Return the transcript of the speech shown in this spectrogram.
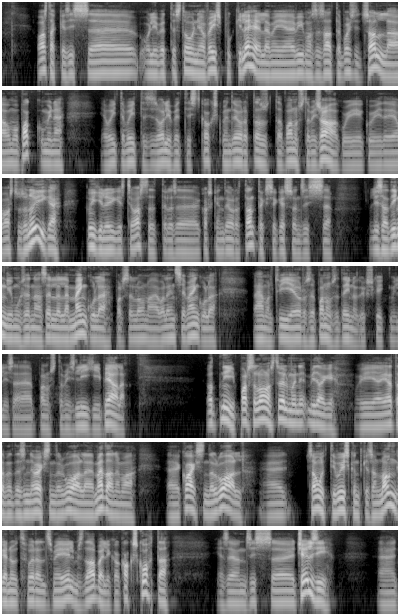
vastake siis äh, Olipet Estonia Facebooki lehele meie viimase saate postituse alla oma pakkumine ja võite võita siis Olipetist kakskümmend eurot tasuta panustamisraha, kui, kui teie vastus on õige, kõigile õigesti vastajatele see kakskümmend eurot antakse, kes on siis äh, lisatingimusena sellele mängule, Barcelona ja Valencia mängule, vähemalt viie-eurose panuse teinud ükskõik millise panustamisliigi peale. vot nii, Barcelonast veel mõni, midagi või jätame ta sinna üheksandale kohale mädanema, äh, kaheksandal kohal äh, samuti võistkond, kes on langenud võrreldes meie eelmise tabeliga kaks kohta ja see on siis Chelsea,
